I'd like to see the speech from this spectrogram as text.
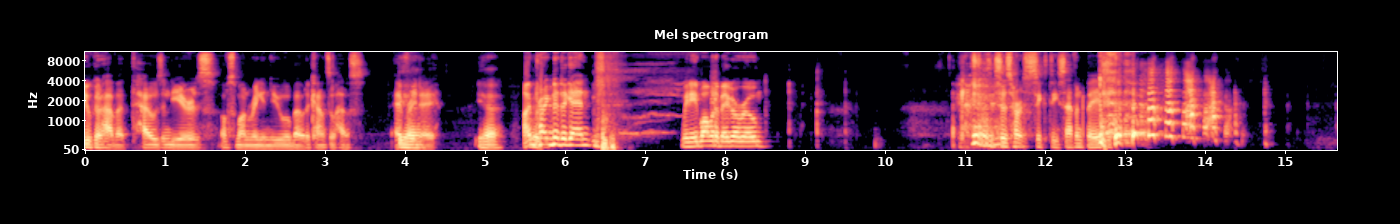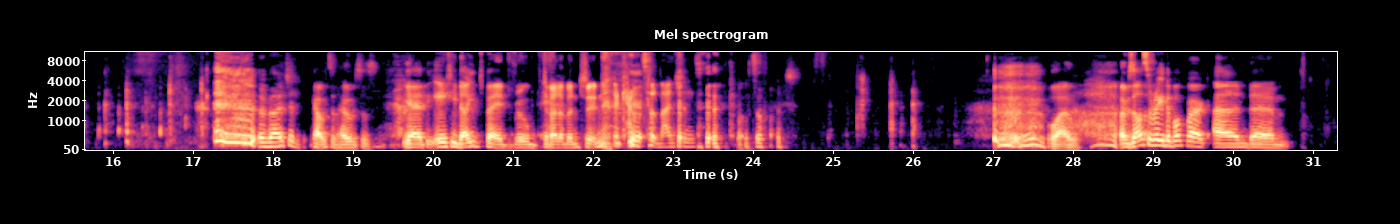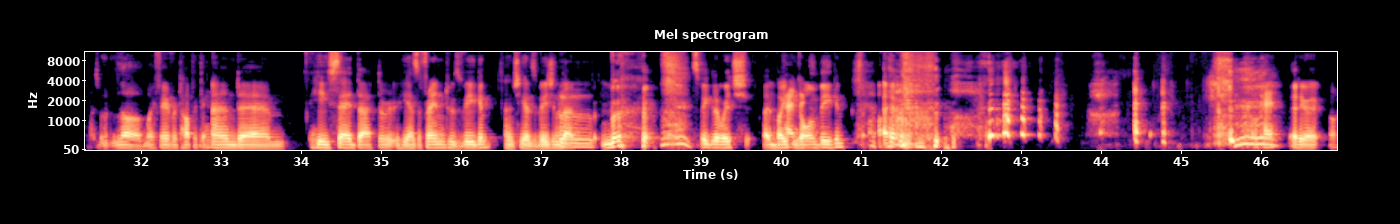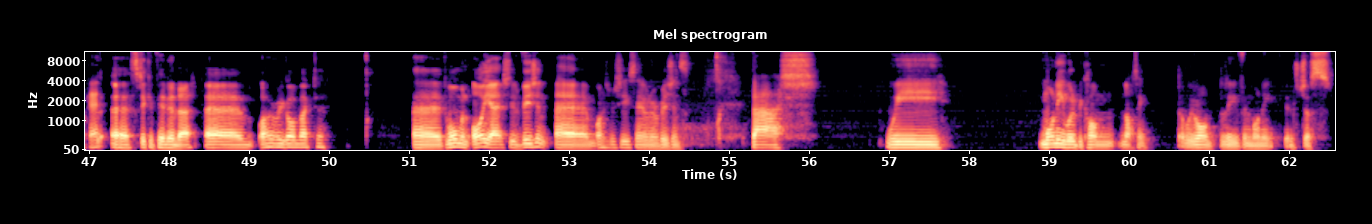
You could have a thousand years of someone ringing you about a council house every Yeah. day. Yeah. I'm pregnant again. we need one with a bigger room. This is her 67th baby. Imagine council houses. Yeah, the 89th bedroom development in The council mansions. council houses. wow. I was also reading the book, Mark, and um, it was about love, my favourite topic. And um, he said that there, he has a friend who's vegan, and she has a vision that. Speaking of which, I might Appendix. be going vegan. Okay. anyway, Okay. uh, stick a pin in that. Um, what are we going back to? Uh, the woman. Oh yeah, she had a vision. Um, what was she saying in her visions? That we money will become nothing. That we won't believe in money. It's just,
